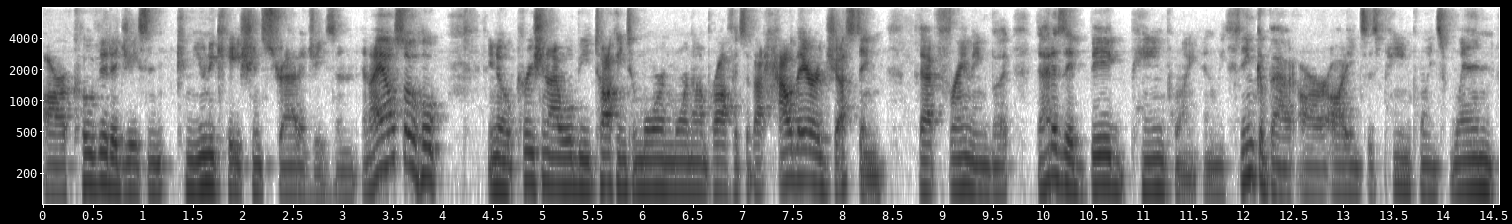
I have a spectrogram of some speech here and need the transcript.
our COVID adjacent communication strategies. And, and I also hope, you know, Carisha and I will be talking to more and more nonprofits about how they are adjusting that framing, but that is a big pain point. And we think about our audience's pain points when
